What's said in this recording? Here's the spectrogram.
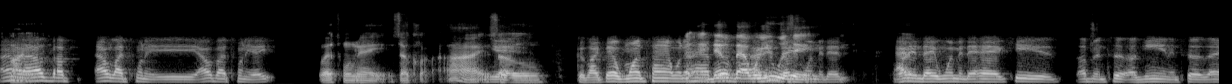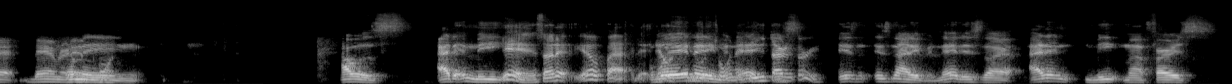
I, don't know, I was about, I was like 20, I was about 28. Well, 28. So cl- all right. Yeah. So Cause like that one time when it happened, that was about where you was at. That, I didn't date women that had kids up until again until that damn near I that mean, point. I was I didn't meet. Yeah. So that yeah, five, that, Well, it you ain't even that. You It's- 33. It's it's not even that. It's like I didn't meet my first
